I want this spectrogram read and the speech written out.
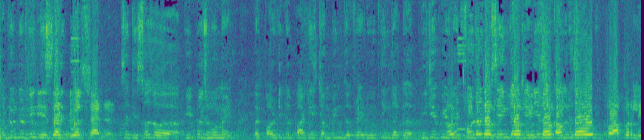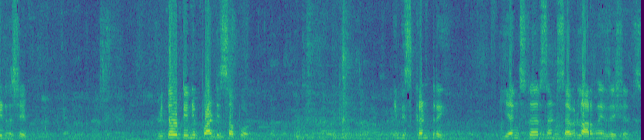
So don't you think Is this, the dual standard? so this was a people's movement by political parties jumping the fray? Do you think that uh, BJP No, will further without, saying that without, JDS without, and Congress without proper leadership, without any party support in this country, youngsters and several organizations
